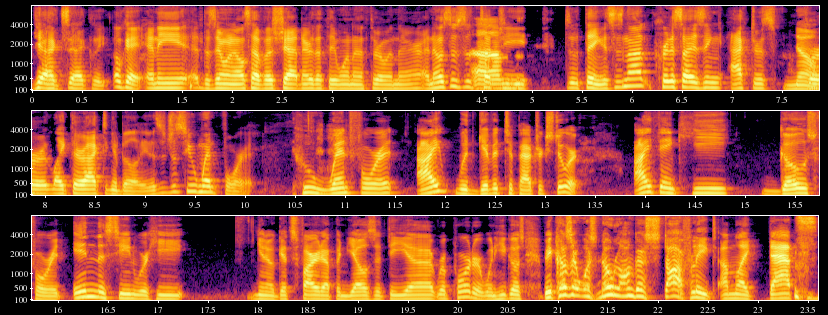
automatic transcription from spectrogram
Yeah, exactly. Okay. Any? Does anyone else have a Shatner that they want to throw in there? I know this is a Um, touchy t- thing. This is not criticizing actors No. for like their acting ability. This is just who went for it. who went for it. I would give it to Patrick Stewart. I think he goes for it in the scene where he, you know, gets fired up and yells at the uh, reporter when he goes, "Because it was no longer Starfleet." I'm like, that's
